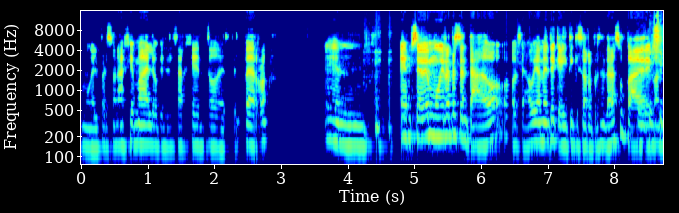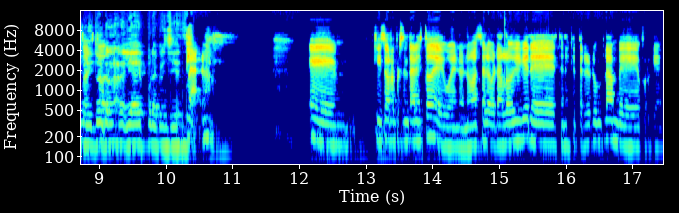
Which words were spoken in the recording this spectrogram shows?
como el personaje malo, que es el sargento del, perro. em, em, se ve muy representado. O sea, obviamente Katie quiso representar a su padre. Con con la realidad es pura coincidencia. Claro. Eh, quiso representar esto de, bueno, no vas a lograr lo que querés, tenés que tener un plan B, porque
